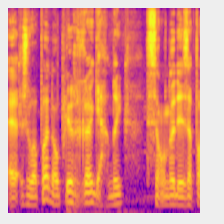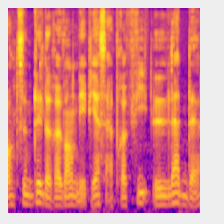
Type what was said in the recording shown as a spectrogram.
Euh, je ne vais pas non plus regarder si on a des opportunités de revendre des pièces à profit là-dedans.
